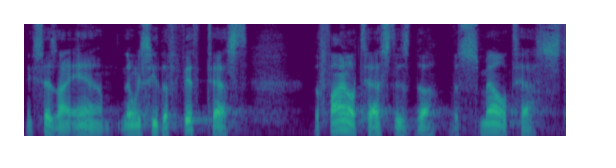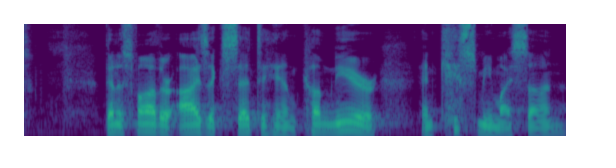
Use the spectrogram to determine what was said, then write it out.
He says, I am. Then we see the fifth test. The final test is the, the smell test. Then his father Isaac said to him, Come near and kiss me, my son.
